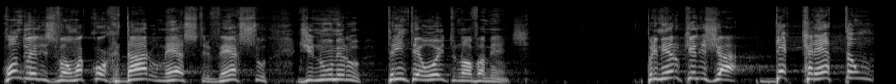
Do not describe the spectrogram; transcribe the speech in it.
Quando eles vão acordar o mestre, verso de número 38 novamente. Primeiro que eles já decretam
